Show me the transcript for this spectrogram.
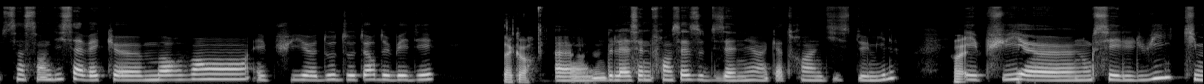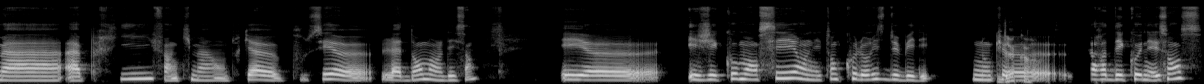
510 avec Morvan et puis d'autres auteurs de BD. D'accord. de la scène française des années 90-2000. Et puis, euh, donc c'est lui qui m'a appris, enfin qui m'a en tout cas euh, poussé euh, là-dedans dans le dessin. Et, et j'ai commencé en étant coloriste de BD. Donc par des connaissances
